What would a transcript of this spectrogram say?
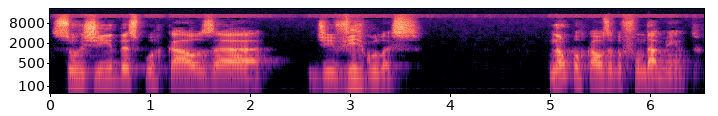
surgidas por causa de vírgulas, não por causa do fundamento.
